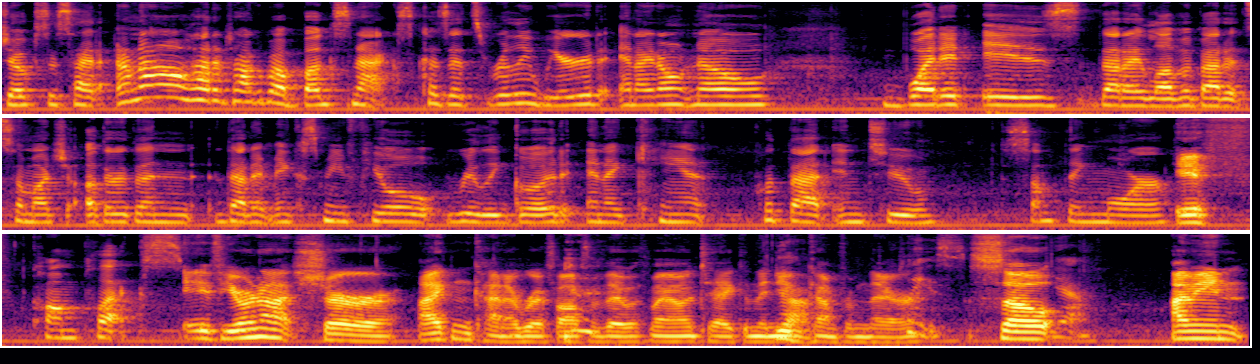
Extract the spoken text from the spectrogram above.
jokes aside, I don't know how to talk about bug snacks because it's really weird, and I don't know what it is that I love about it so much, other than that it makes me feel really good, and I can't put that into something more If complex. if you're not sure, I can kind of riff off of it with my own take, and then you Yeah. can come from there. Please. So, Yeah. I mean,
